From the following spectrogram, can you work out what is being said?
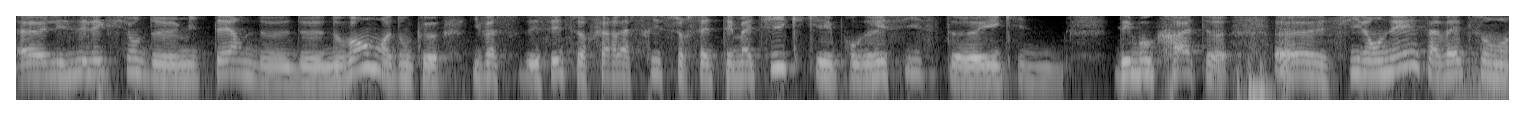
les élections de mi-terme de, novembre. Donc, il va essayer de se refaire la cerise sur cette thématique qui est progressiste et qui est démocrate s'il en est. Ça va être son,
